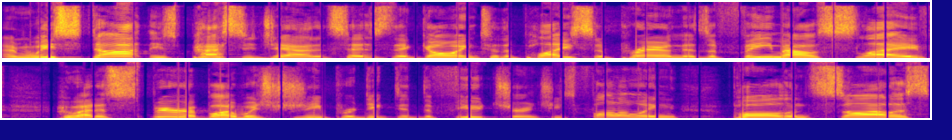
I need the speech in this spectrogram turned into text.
And we start this passage out. It says they're going to the place of prayer, and there's a female slave who had a spirit by which she predicted the future. And she's following Paul and Silas,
